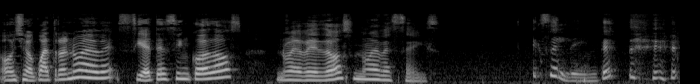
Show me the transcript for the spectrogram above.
849-752-9296. Excelente.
